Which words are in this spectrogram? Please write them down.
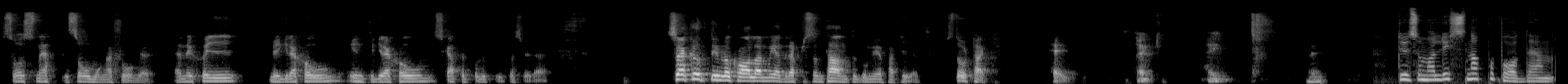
så snett i så många frågor. Energi, migration, integration, skattepolitik och så vidare. Sök upp din lokala medrepresentant och gå med i partiet. Stort tack. Hej. Tack. Hej. Du som har lyssnat på podden,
